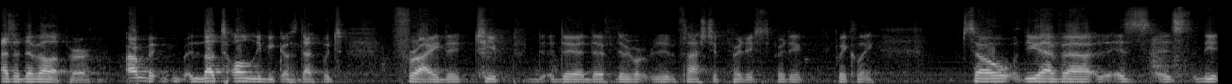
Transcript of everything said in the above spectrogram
as a developer Um, not only because that would fry the chip the the, the, the flash chip pretty pretty quickly so do you have uh, is is do you,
